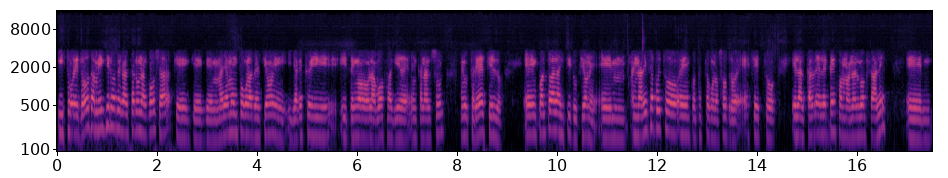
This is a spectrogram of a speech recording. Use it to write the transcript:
y sobre todo también quiero recalcar una cosa que, que, me ha llamado un poco la atención y, ya que estoy y tengo la voz aquí en Canal Sur, me gustaría decirlo. En cuanto a las instituciones, eh, nadie se ha puesto en contacto con nosotros, excepto el alcalde de Lepe, Juan Manuel González. Em,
